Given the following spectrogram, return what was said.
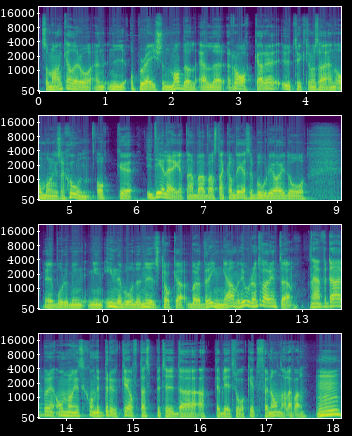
som han kallar då, en ny operation model, eller rakare uttryckt en omorganisation. Och eh, i det läget, när jag började snacka om det, så borde jag ju då borde min, min inneboende nyhetsklocka börjat ringa, men det gjorde den tyvärr inte. Nej, för där börjar omorganisation. Det brukar ju oftast betyda att det blir tråkigt för någon i alla fall. Mm,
